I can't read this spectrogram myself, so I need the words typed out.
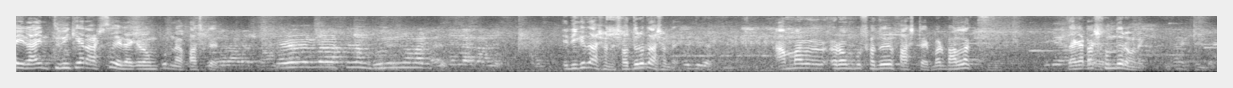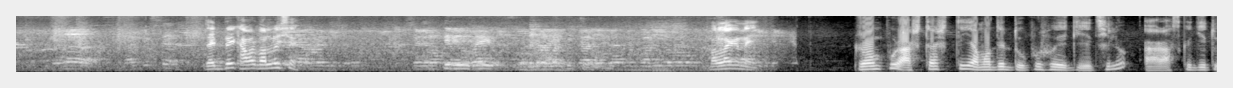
এই রাইম, তুমি কি আর আসছো এর আগে রংপুর? না ফার্স্ট এদিকে তো আসো না, সদরে তো আসো না। আমার রংপুর সদরে ফার্স্ট টাইম বাট ভালো লাগছে। জায়গাটা সুন্দর অনেক। জাহিদ ভাই, খাবার ভালো হয়েছে? ভালো লাগে নাই? রংপুর আসতে আসতেই আমাদের দুপুর হয়ে গিয়েছিল, আর আজকে যেহেতু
